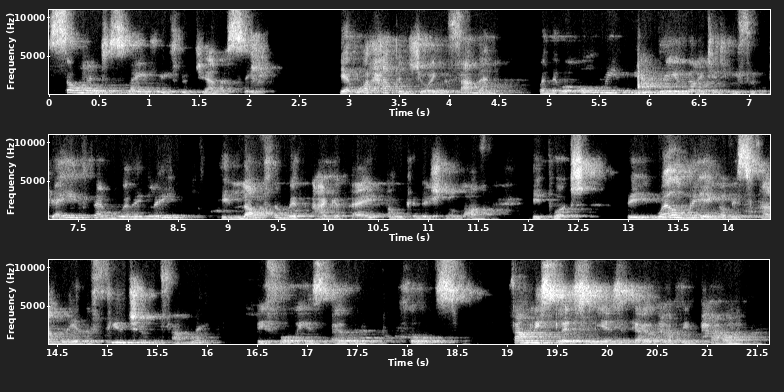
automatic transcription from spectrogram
sold into slavery through jealousy. Yet what happened during the famine? When they were all re- reunited, he forgave them willingly. He loved them with agape, unconditional love. He put the well being of his family and the future of the family before his own thoughts. Family splits from years ago have the power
